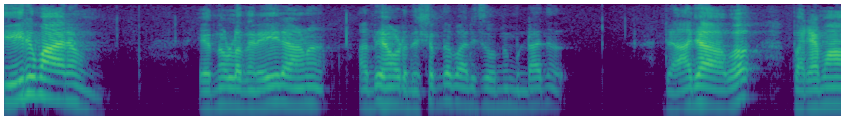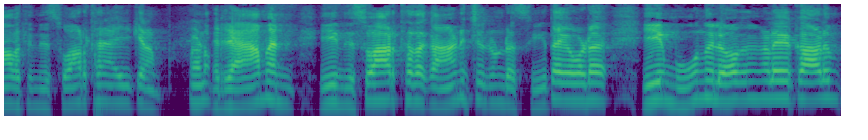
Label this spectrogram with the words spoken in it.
തീരുമാനം എന്നുള്ള നിലയിലാണ് അദ്ദേഹം അവിടെ നിശബ്ദ പാലിച്ചതൊന്നും ഉണ്ടാഞ്ഞത് രാജാവ് പരമാവധി നിസ്വാർത്ഥനായിരിക്കണം. രാമൻ ഈ നിസ്വാർത്ഥത കാണിച്ചിട്ടുണ്ട്. സീതയോട് ഈ മൂന്ന് ലോകങ്ങളെക്കാളും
